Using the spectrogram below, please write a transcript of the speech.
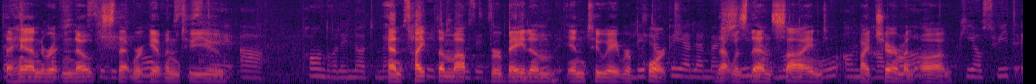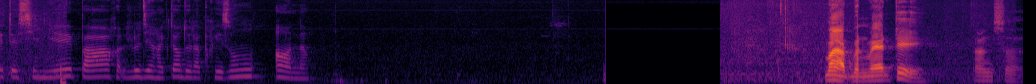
the handwritten notes that were given to you and typed them up verbatim into a report that was then signed by Chairman on. Answer.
